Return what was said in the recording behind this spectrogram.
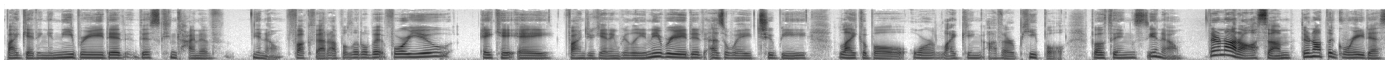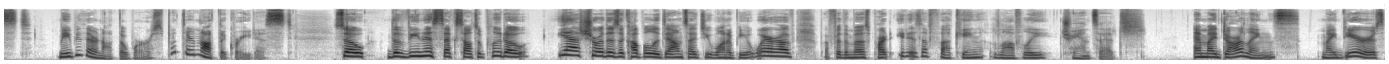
by getting inebriated, this can kind of, you know, fuck that up a little bit for you. AKA, find you getting really inebriated as a way to be likable or liking other people. Both things, you know, they're not awesome. They're not the greatest. Maybe they're not the worst, but they're not the greatest. So the Venus sextile to Pluto, yeah, sure, there's a couple of downsides you want to be aware of, but for the most part, it is a fucking lovely transit. And my darlings, my dears,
